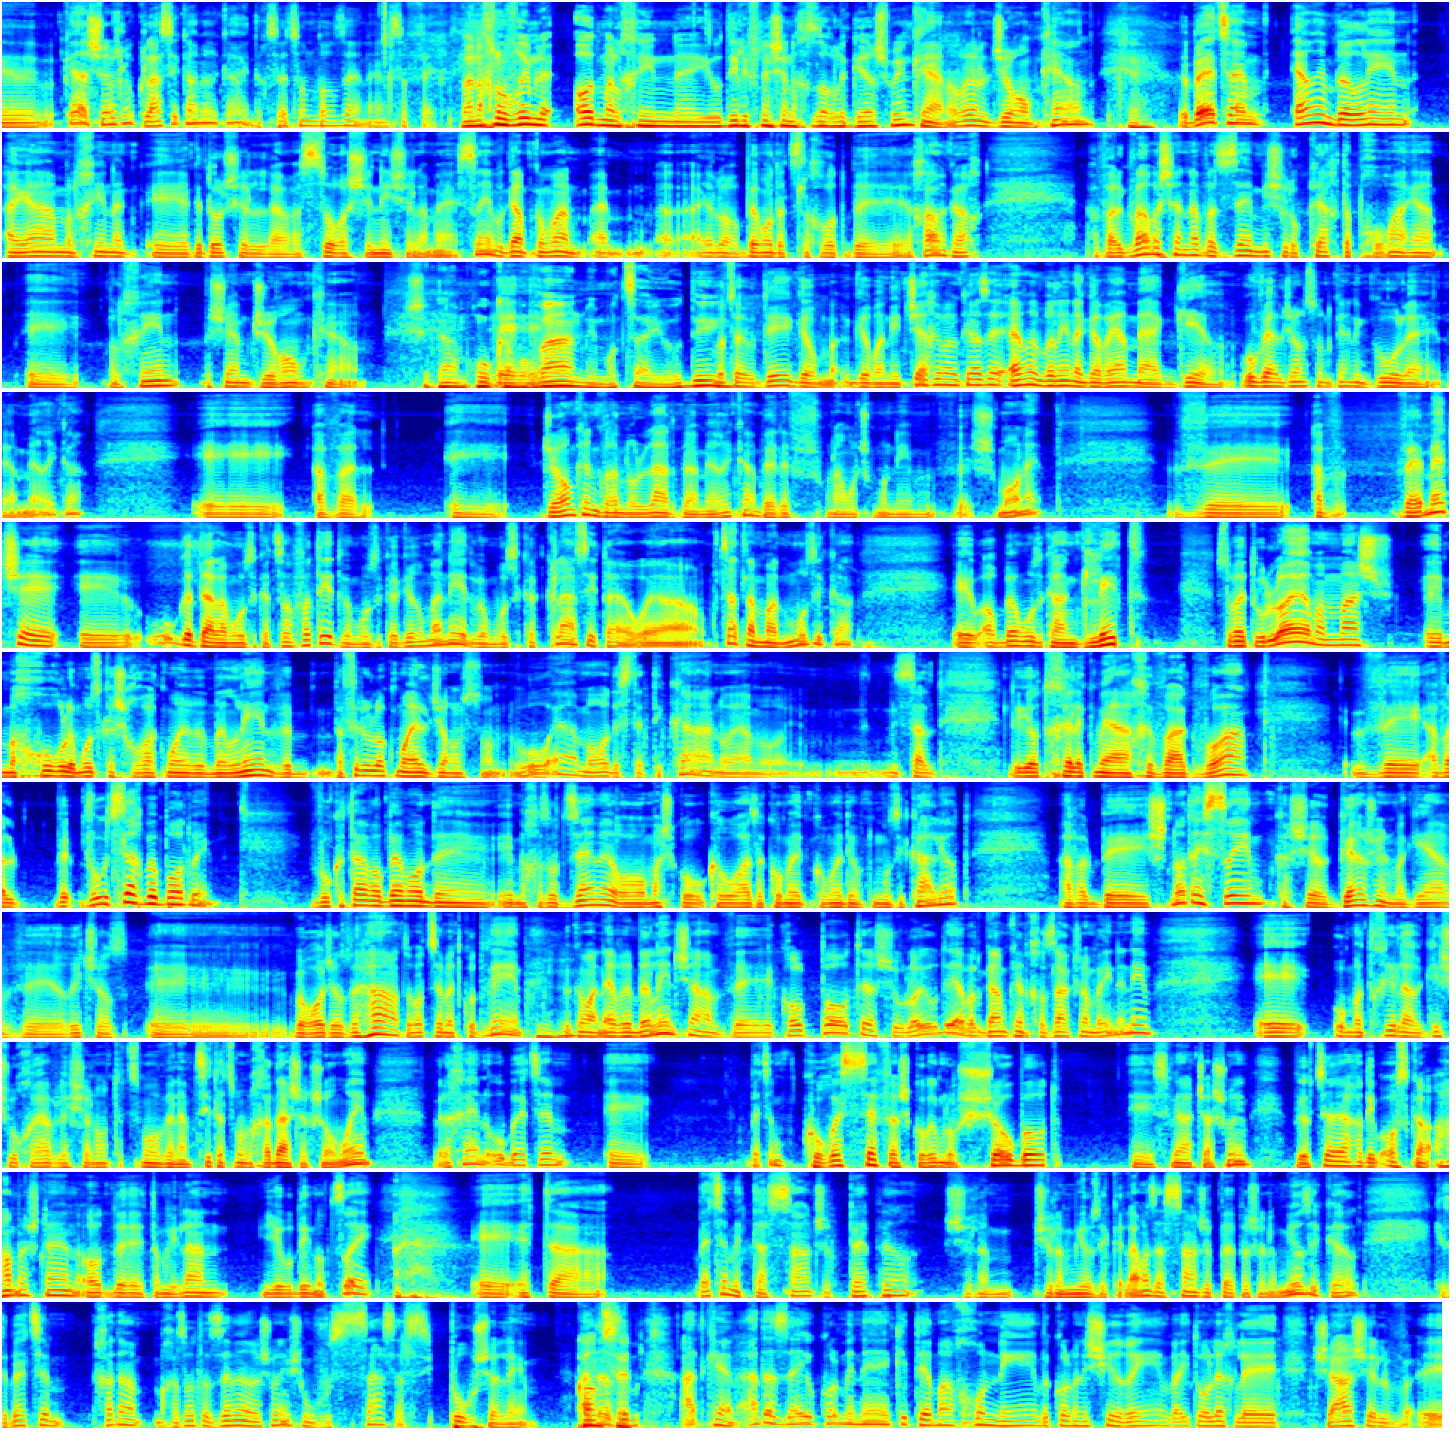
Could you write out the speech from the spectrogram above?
כן, השירים שלו קלאסיקה אמריקאית, נכסי צאן ברזל, אין ספק. ואנחנו עוברים לעוד מלחין אה, יהודי לפני שנחזור לגרשווין. כן, עוברים לג'רום קרן, כן. ובעצם ארווין ברלין היה המלחין הג- אה, הגדול של העשור השני של המאה ה-20, וגם כמובן, אה, היה לו הרבה מאוד הצלחות אחר כך, אבל כבר בשלב הזה, מי שלוקח את הבכורה היה אה, מלחין בשם ג'רום קרן. שגם הוא אה, כמובן ממוצא יהודי. מוצא יהודי, גרמ- גרמני צ'כי במקרה הזה. ארווין ברלין, אגב, היה מהגר. הוא ואל ג'ונסון כן היגרו לאמריקה, אה, אבל אה, ג'רום קרן כבר נולד באמריקה ב-1888, והאמת שהוא גדל על מוזיקה צרפתית ומוזיקה גרמנית ומוזיקה קלאסית, הוא היה, קצת למד מוזיקה, אה, הרבה מוזיקה אנגלית. זאת אומרת, הוא לא היה ממש אה, מכור למוזיקה שחורה כמו ארווין ברלין, ואפילו לא כמו אל ג'ונסון. הוא היה מאוד אסתטיקן, הוא היה מאוד, ניסה להיות חלק מהחברה הגבוהה, ו, אבל, ו, והוא הצליח בברודווי. והוא כתב הרבה מאוד אה, מחזות זמר, או מה שקראו אז הקומד, קומדיות מוזיקליות. אבל בשנות ה-20, כאשר גרשווין מגיע וריצ'רס אה, ורוג'רס והארט, זה עוד צמד כותבים, מהמם. וכמובן ארווין ברלין שם, וקול פורטר, שהוא לא יהודי, אבל גם כן חזק שם בעניינים, אה, הוא מתחיל להרגיש שהוא חייב לשנות את עצמו ולהמציא את עצמו מחדש, איך שאומרים, ולכן הוא בעצם, אה, בעצם קורא ספר שקוראים לו שואובוט, אה, ספינת שעשועים, ויוצר יחד עם אוסקר המרשטיין, עוד אה, תמלילן יהודי נוצרי, אה, את ה... בעצם את הסארג' פפר של, המ- של המיוזיקל. למה זה הסארג' פפר של המיוזיקל? כי זה בעצם אחד המחזות הזמר הראשונים שהוא מבוסס על סיפור שלם. קונספט. עד כן, עד אז היו כל מיני קטעי מערכונים וכל מיני שירים, והיית הולך לשעה של אה,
